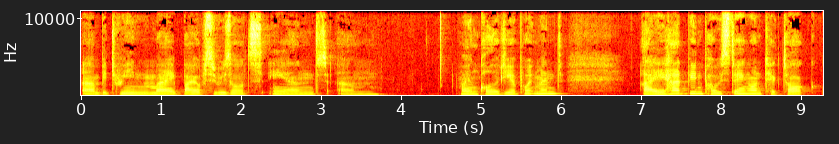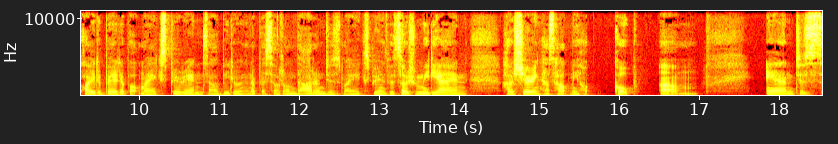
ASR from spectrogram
um, between my biopsy results and um, my oncology appointment, I had been posting on TikTok quite a bit about my experience. I'll be doing an episode on that and just my experience with social media and how sharing has helped me ho- cope. Um, and just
